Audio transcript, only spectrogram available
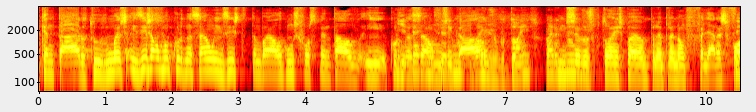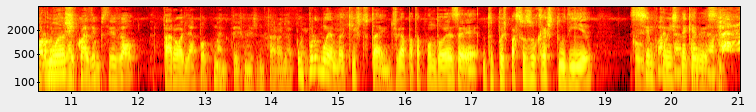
Cantar, tudo, mas exige alguma coordenação, existe também algum esforço mental e coordenação e musical. Muito bem os botões para conhecer não... os botões para, para, para não falhar as Sim, fórmulas. É quase impossível estar a olhar para o comando, tens mesmo estar a olhar para o O problema que isto tem de jogar Patapon 2 é depois passas o resto do dia com sempre com isto na cabeça.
